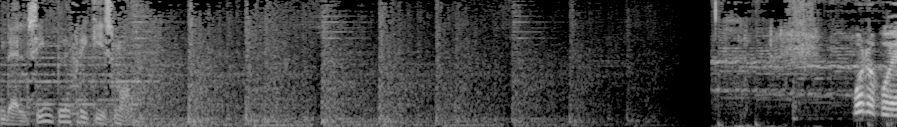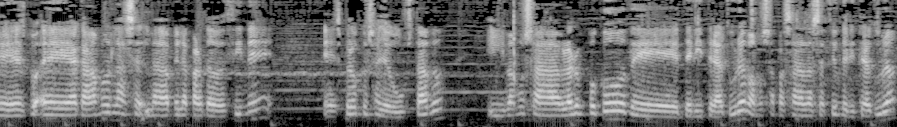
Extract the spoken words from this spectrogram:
del simple friquismo. Bueno, pues eh, acabamos la la- el apartado de cine. Eh, espero que os haya gustado. y vamos a hablar un poco de, literatura. Vamos a pasar a la sección de literatura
